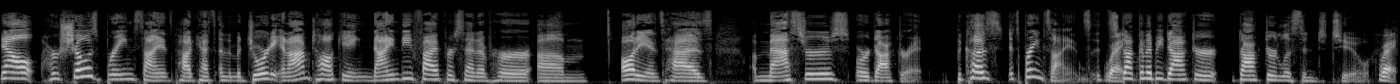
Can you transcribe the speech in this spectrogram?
Now, her show is Brain Science Podcast, and the majority, and I'm talking 95% of her um, audience has a master's or doctorate because it's brain science. It's Right. not going to be doctor doctor listened to. Right.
